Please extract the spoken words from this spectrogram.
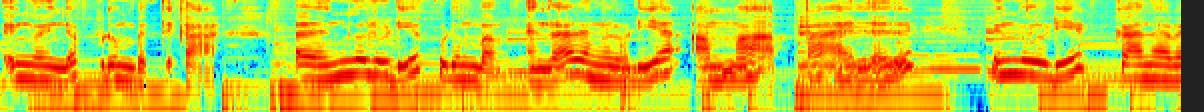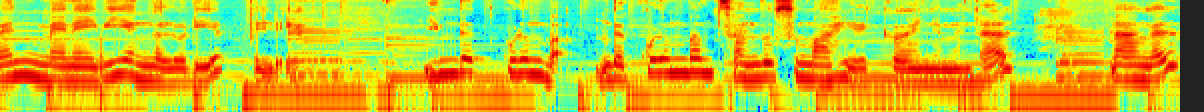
எங்கள் இந்த குடும்பத்துக்காக. எங்களுடைய குடும்பம் என்றால் எங்களுடைய அம்மா அப்பா அல்லது எங்களுடைய கணவன் மனைவி எங்களுடைய பிள்ளைகள். இந்த குடும்பம் இந்த குடும்பம் சந்தோஷமாக இருக்க வேண்டும் என்றால் நாங்கள்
